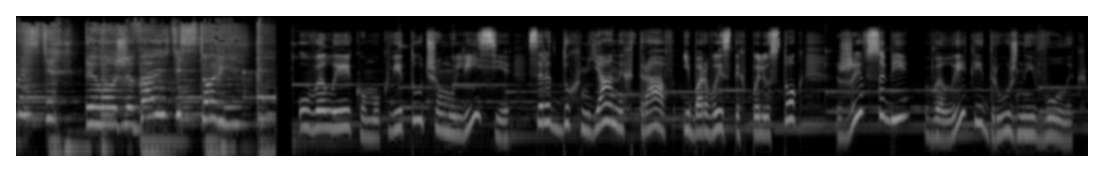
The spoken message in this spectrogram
присті, оживають історії. У великому квітучому лісі серед духм'яних трав і барвистих пелюсток жив собі великий дружний вулик.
